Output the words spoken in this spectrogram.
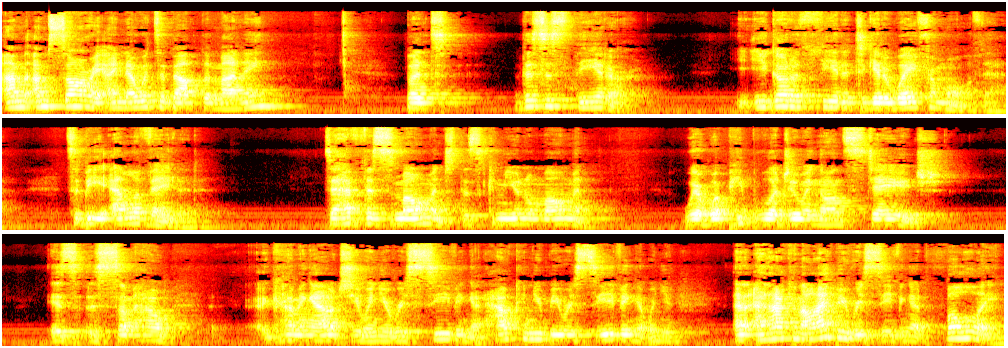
I'm, I'm sorry. I know it's about the money, but this is theater. You go to theater to get away from all of that, to be elevated, to have this moment, this communal moment, where what people are doing on stage is, is somehow coming out to you and you're receiving it. How can you be receiving it when you, and, and how can I be receiving it fully?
